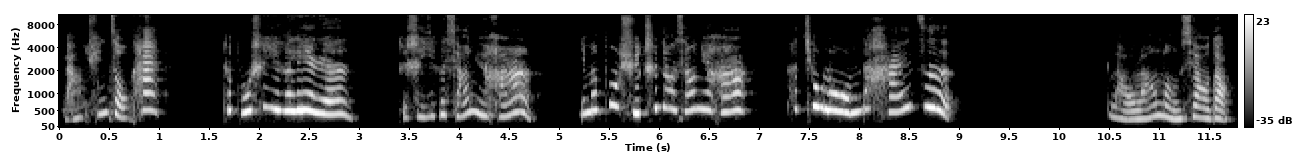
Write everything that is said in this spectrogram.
狼群走开！这不是一个猎人，这是一个小女孩。你们不许吃掉小女孩，她救了我们的孩子。”老狼冷笑道：“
